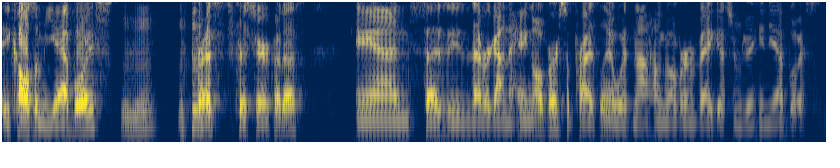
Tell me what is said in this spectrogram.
he calls them yeah boys. Mm-hmm. Chris Chris Jericho does, and says he's never gotten a hangover. Surprisingly, I was not hungover in Vegas from drinking yeah boys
